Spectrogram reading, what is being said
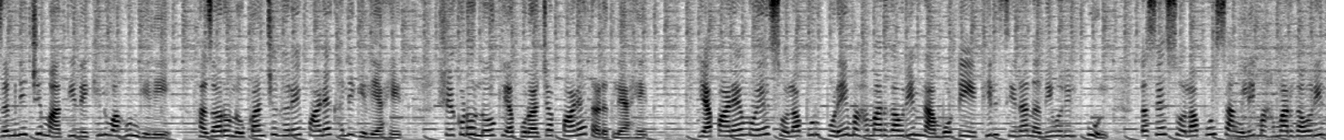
जमिनीची माती देखील वाहून गेली हजारो लोकांची घरे पाण्याखाली गेली आहेत. शेकडो लोक या पुराच्या पाण्यात अडकले आहेत. या पाण्यामुळे सोलापूर पुणे महामार्गावरील लांबोटी येथील सीना नदीवरील पूल तसेच सोलापूर सांगली महामार्गावरील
